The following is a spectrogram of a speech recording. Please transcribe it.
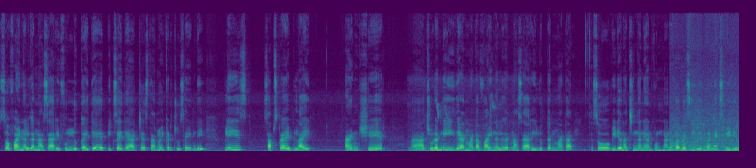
సో ఫైనల్గా నా శారీ ఫుల్ లుక్ అయితే పిక్స్ అయితే యాడ్ చేస్తాను. ఇక్కడ చూసేయండి. Please subscribe like and share. చూడండి ఇదే అనమాట ఫైనల్గా నా శారీ లుక్ అనమాట సో వీడియో నచ్చిందని అనుకుంటున్నాను. Bye bye see you in the next video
